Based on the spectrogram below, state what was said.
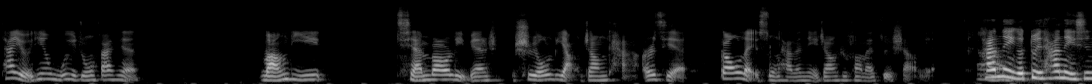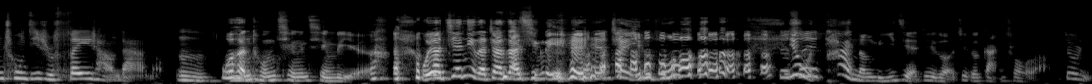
他有一天无意中发现王迪钱包里边是有两张卡，而且高磊送他的那张是放在最上面。他那个对他内心冲击是非常大的，嗯，我很同情情理，我要坚定的站在情理 这一步，因为我太能理解这个这个感受了，就是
